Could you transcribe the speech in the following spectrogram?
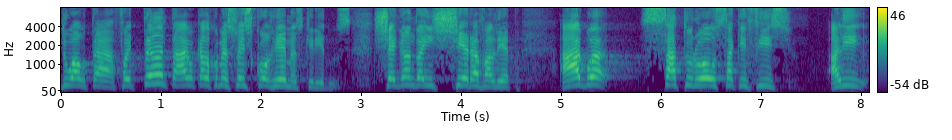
do altar. Foi tanta água que ela começou a escorrer, meus queridos, chegando a encher a valeta. A água saturou o sacrifício. Ali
